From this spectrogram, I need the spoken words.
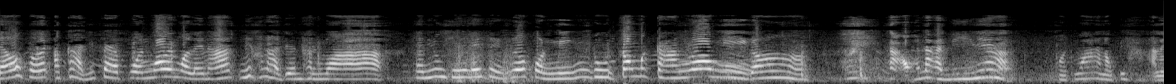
แล้วอะเฟิร์สอากาศนี่แปรปรวนมากไปหมดเลยนะ นี่ขนาดเดือนธันวาแทนที่ลุงชิ้นจะได้ใส่เสื้อขนมิ้งดูต้องมากางร่มอีกอะเฮ้ยหนาวขนาดนี้เนี่ยเฟิร์สว่าเราไปหาอะไร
